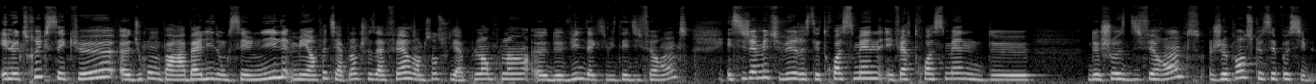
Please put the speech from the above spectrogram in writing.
Et le truc, c'est que, euh, du coup, on part à Bali, donc c'est une île, mais en fait, il y a plein de choses à faire, dans le sens où il y a plein, plein de villes, d'activités différentes. Et si jamais tu veux rester trois semaines et faire trois semaines de de choses différentes, je pense que c'est possible.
